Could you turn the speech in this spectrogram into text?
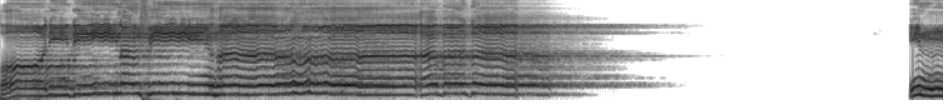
خالدين فيها أبدا. إن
